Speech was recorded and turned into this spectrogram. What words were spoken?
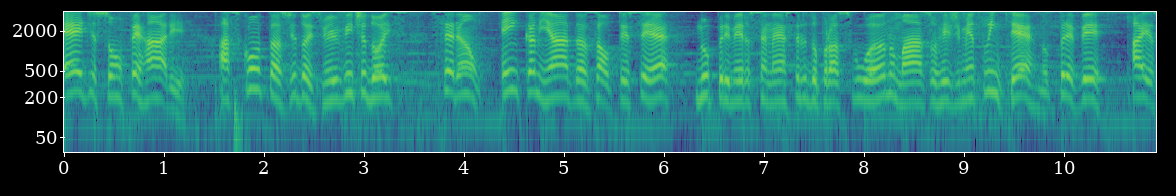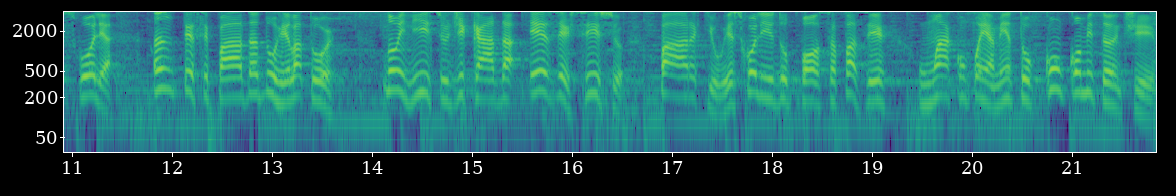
Edson Ferrari. As contas de 2022 serão encaminhadas ao TCE no primeiro semestre do próximo ano, mas o regimento interno prevê a escolha antecipada do relator no início de cada exercício para que o escolhido possa fazer um acompanhamento concomitante.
